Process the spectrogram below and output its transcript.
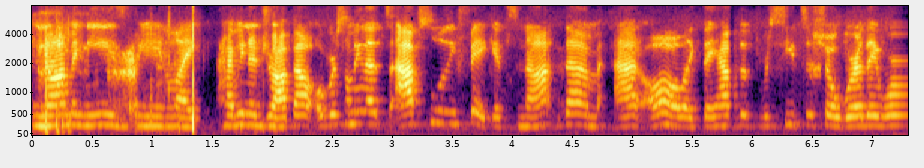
nominees being like having to drop out over something that's absolutely fake, it's not them at all. Like, they have the receipts to show where they were.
